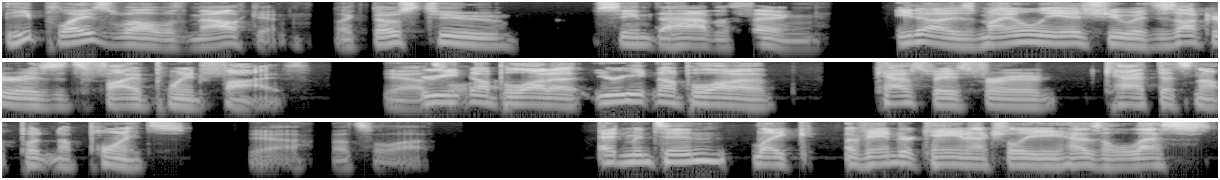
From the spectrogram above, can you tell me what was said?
he plays well with Malkin. Like those two seem to have a thing. he does. My only issue with Zucker is it's five point five. Yeah. You're eating lot. up a lot of you're eating up a lot of cap space for a cat that's not putting up points. Yeah, that's a lot. Edmonton, like Evander Kane, actually has a less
